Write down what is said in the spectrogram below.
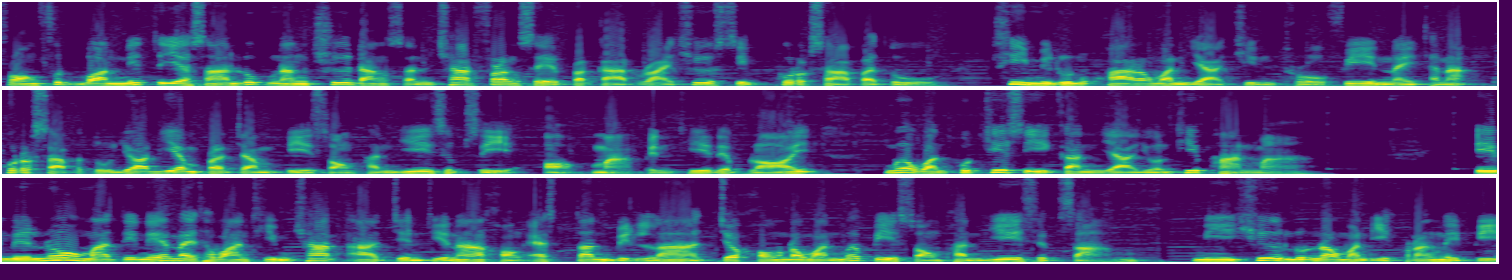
ฟรองฟุตบอลนิตยสารลูกหนังชื่อดังสัญชาติฝรั่งเศสประกาศรายชื่อ 10 ผู้รักษาประตู ที่มีลุ้นคว้ารางวัลยาชินโทรฟี่ในฐานะผู้รักษาประตูยอดเยี่ยมประจำปี 2024 ออกมาเป็นที่เรียบร้อย เมื่อวันพุธที่ 4 กันยายนที่ผ่านมา เอมิโนมาติเนสในทวารทีมชาติอาร์เจนตินาของแอสตันวิลล่าเจ้าของรางวัลเมื่อปี 2023 มีชื่อลุ้นรางวัลอีกครั้งในปี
